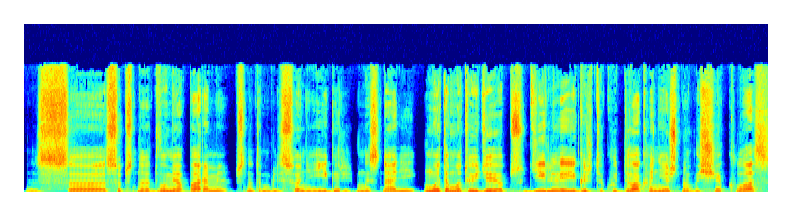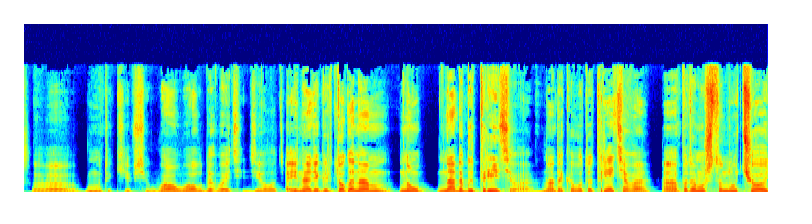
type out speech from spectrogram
с, собственно, двумя парами. Собственно, там были Соня и Игорь, мы с Надей. Мы там эту идею обсудили. Игорь такой, да, конечно, вообще класс. Э, мы такие все, вау, вау, давайте делать. И Надя говорит, только нам, ну, надо бы третьего, надо кого-то третьего, а, потому что, ну, что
